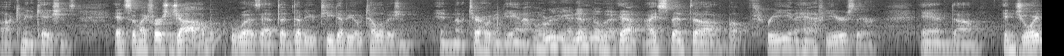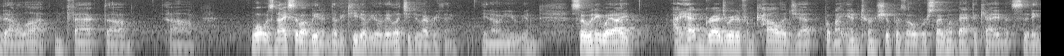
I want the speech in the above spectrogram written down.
uh, communications. And so my first job was at uh, WTWO Television in uh, Terre Haute, Indiana. Oh, really? I didn't know that. Yeah, I spent uh, about three and a half years there, and um, enjoyed that a lot. In fact, um, uh, what was nice about being at WTWO, they let you do everything. You know, you and so anyway, I I hadn't graduated from college yet, but my internship was over, so I went back to Calumet City,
